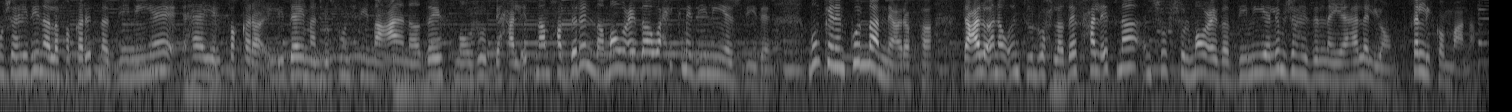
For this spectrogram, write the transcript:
مشاهدينا لفقرتنا الدينية هاي الفقرة اللي دايما بيكون في معانا ضيف موجود بحلقتنا محضر لنا موعظة وحكمة دينية جديدة. ممكن نكون ما بنعرفها. تعالوا أنا وأنتم نروح لضيف حلقتنا نشوف شو الموعظة الدينية اللي مجهز لنا إياها لليوم. خليكم معنا.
